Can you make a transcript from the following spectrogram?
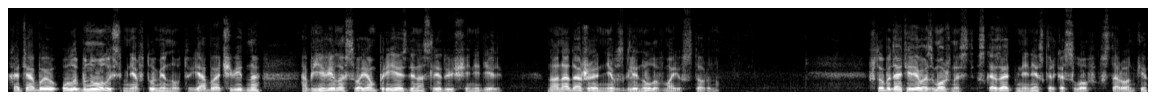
хотя бы улыбнулась мне в ту минуту, я бы, очевидно, объявил о своем приезде на следующей неделе но она даже не взглянула в мою сторону. Чтобы дать ей возможность сказать мне несколько слов в сторонке,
